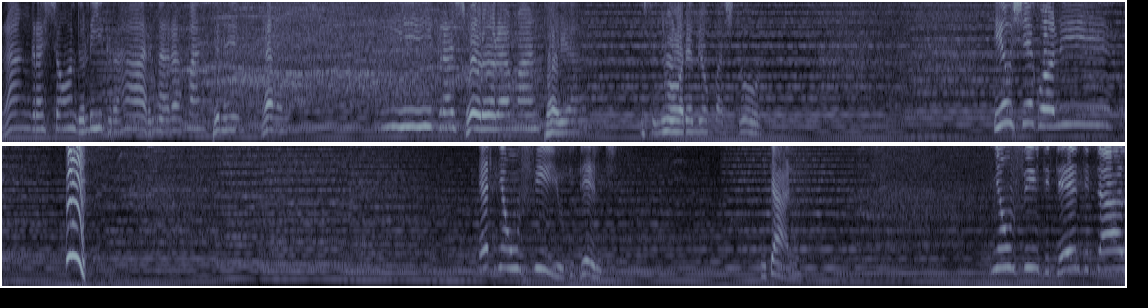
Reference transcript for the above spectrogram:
Rangração ligrar na mantene. Ligra chorora mantoia. O Senhor é meu pastor. Eu chego ali. Ela tinha um fio de dente. Um tal. Fio de dente tal.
